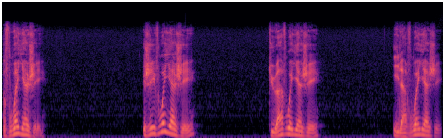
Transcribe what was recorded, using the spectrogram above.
Voyager. J'ai voyagé. Tu as voyagé. Il a voyagé.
